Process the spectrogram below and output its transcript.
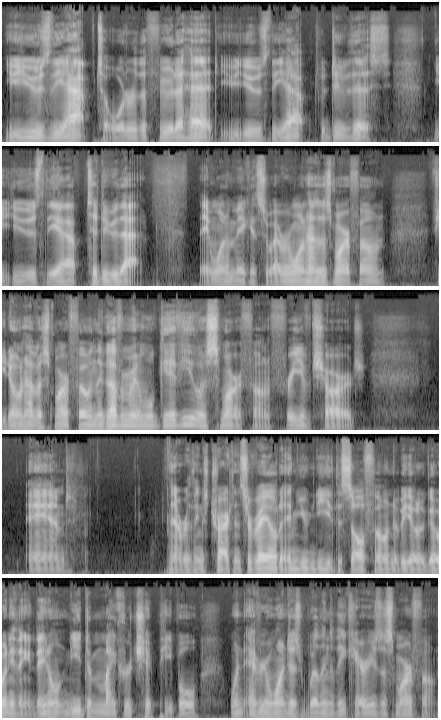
You use the app to order the food ahead. You use the app to do this. You use the app to do that. They want to make it so everyone has a smartphone. If you don't have a smartphone, the government will give you a smartphone free of charge. And everything's tracked and surveilled, and you need the cell phone to be able to go anything. They don't need to microchip people when everyone just willingly carries a smartphone.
